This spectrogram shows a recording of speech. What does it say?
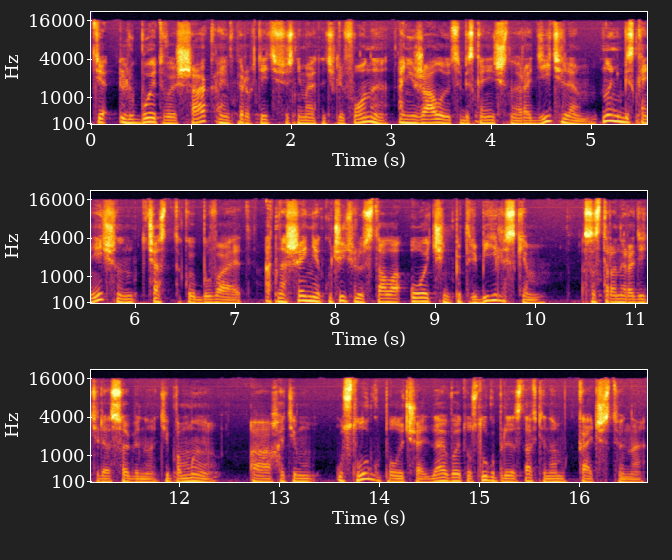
те, любой твой шаг, они, во-первых, дети все снимают на телефоны, они жалуются бесконечно родителям, ну, не бесконечно, но часто такое бывает. Отношение к учителю стало очень потребительским, со стороны родителей особенно. Типа мы а, хотим услугу получать, да, вы эту услугу предоставьте нам качественно.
